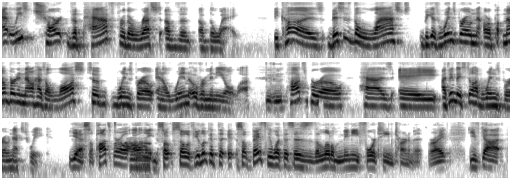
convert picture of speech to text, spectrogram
at least chart the path for the rest of the of the way because this is the last because Winnsboro or Mount Vernon now has a loss to Winnsboro and a win over Mineola. Mm-hmm. Pottsboro has a I think they still have Winnsboro next week. Yeah, so Pottsboro only Um, so so if you look at the so basically what this is is a little mini four team tournament, right? You've got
